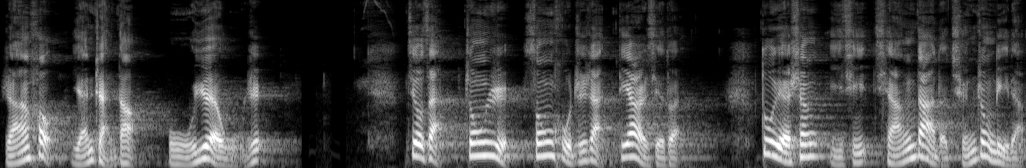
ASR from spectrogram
然后延展到五月五日。就在中日淞沪之战第二阶段。杜月笙以其强大的群众力量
